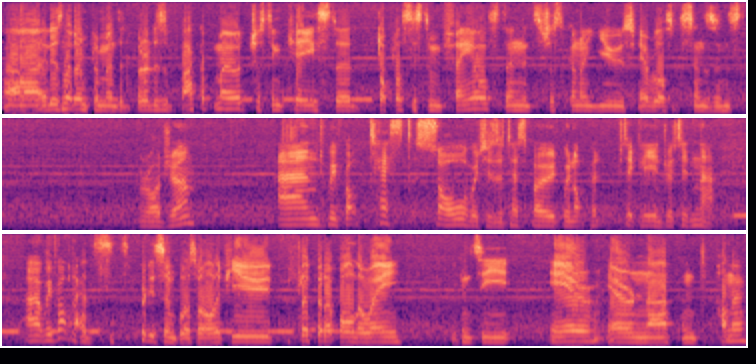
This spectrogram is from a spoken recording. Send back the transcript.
Uh, it is not implemented, but it is a backup mode just in case the Doppler system fails. Then it's just gonna use air velocity sensors. Roger. And we've got Test Sol, which is a test mode. We're not particularly interested in that. Uh, we've got the It's, it's pretty simple as well. If you flip it up all the way, you can see air, air, nav, and panel.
